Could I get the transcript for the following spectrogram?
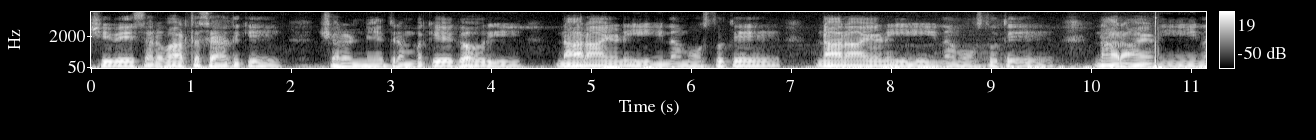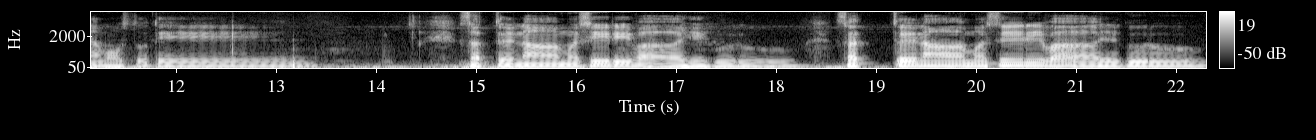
शिवे सर्वार्थसाधिके, शरण्ये त्र्यम्बके गौरी, नारायणी नमोऽस्तु नारायणी नमोऽस्तु ते, नारायणी नमोऽस्तु ते। सतनाम श्री वाहे गुरु, सतनाम श्री वाहे गुरु,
